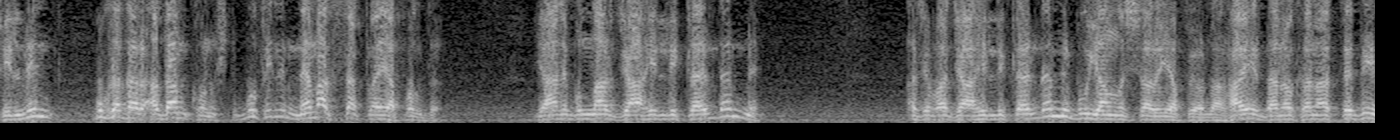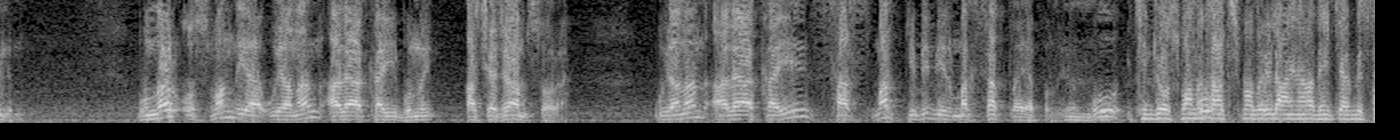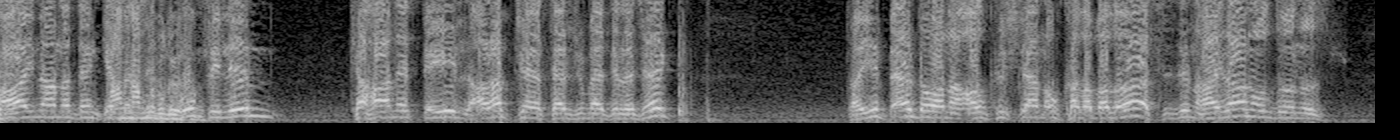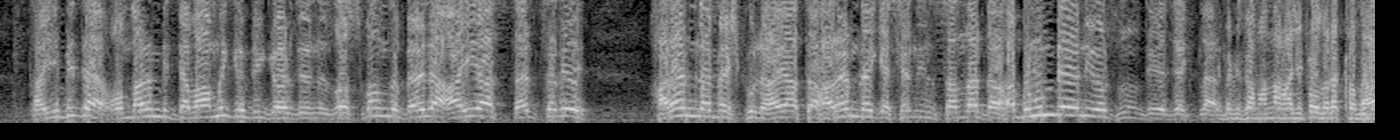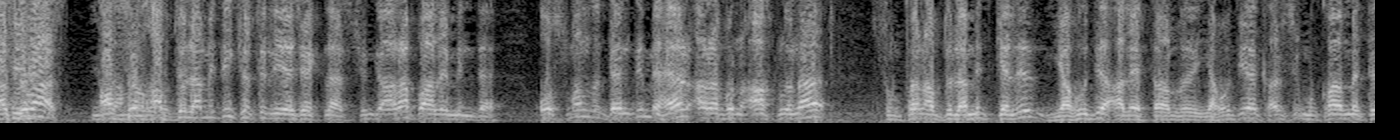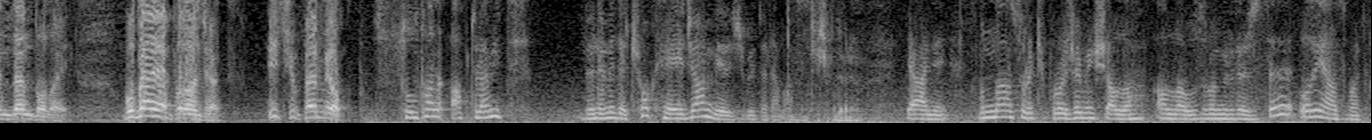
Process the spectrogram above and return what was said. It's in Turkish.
filmin bu kadar adam konuştu. Bu film ne maksatla yapıldı? Yani bunlar cahilliklerinden mi? Acaba cahilliklerinden mi bu yanlışları yapıyorlar? Hayır ben o kanaatte değilim. Bunlar Osmanlı'ya uyanan alakayı bunu açacağım sonra. Uyanan alakayı sarsmak gibi bir maksatla yapılıyor. Bu İkinci Osmanlı Bu- tartışmalarıyla aynı ana denk gelmesi. aynı ana denk gelmesi. Anlamlı Bu buluyorsunuz. film kehanet değil, Arapçaya tercüme edilecek. Tayyip Erdoğan'a alkışlayan o kalabalığa sizin hayran olduğunuz Tayyip'i de onların bir devamı gibi gördüğünüz Osmanlı böyle ayyaz, serseri, haremle meşgul, hayatı haremle geçen insanlar daha bunu mu beğeniyorsunuz diyecekler. Ya da bir zamanlar halife olarak kabul Dahası var. insanlar Asıl olabilir. Abdülhamid'i kötüleyecekler. Çünkü Arap aleminde Osmanlı dendi mi her Arap'ın aklına Sultan Abdülhamid gelir Yahudi aleyhtarlığı, Yahudi'ye karşı mukavemetinden dolayı. Bu da yapılacak. Hiç şüphem yok. Sultan Abdülhamit dönemi de çok heyecan verici bir dönem aslında. Müthiş bir dönem. Yani bundan sonraki projem inşallah Allah uzun ömür verirse onu yazmak.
